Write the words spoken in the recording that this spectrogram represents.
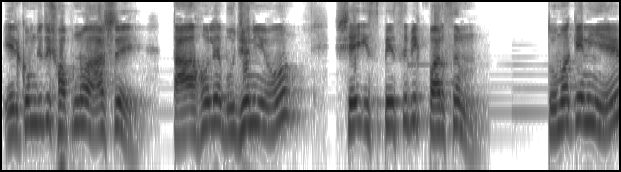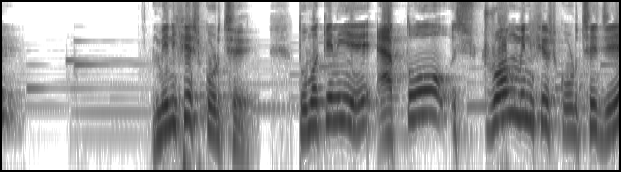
এরকম যদি স্বপ্ন আসে, তাহলে বুঝে নিও সেই স্পেসিফিক পার্সন তোমাকে নিয়ে ম্যানিফেস্ট করছে। তোমাকে নিয়ে এত স্ট্রং ম্যানিফেস্ট করছে যে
